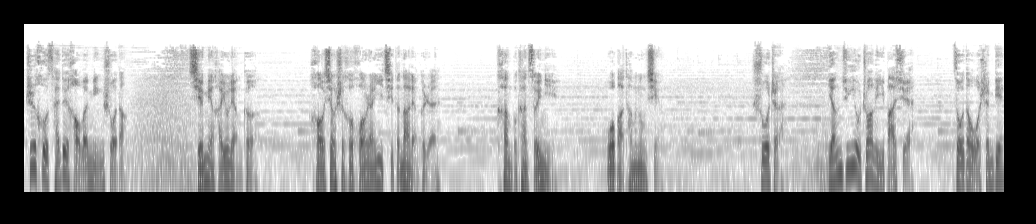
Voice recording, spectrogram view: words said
之后才对郝文明说道：“前面还有两个，好像是和黄然一起的那两个人，看不看随你，我把他们弄醒。”说着，杨军又抓了一把雪，走到我身边，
